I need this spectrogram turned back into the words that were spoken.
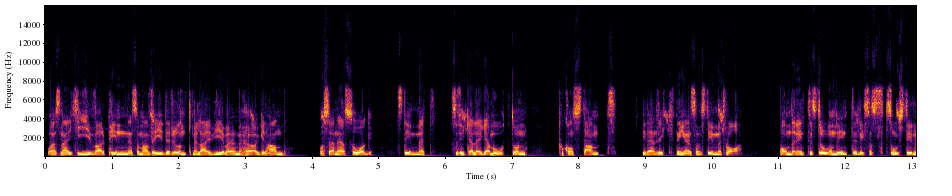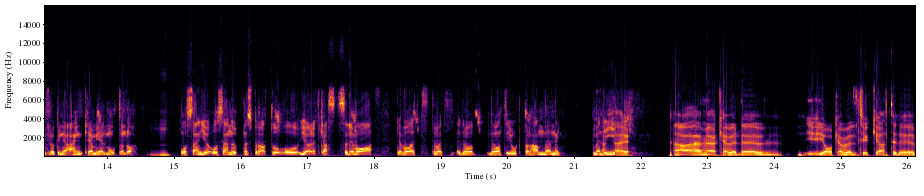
och en sån här givarpinne som man vrider runt med livegivaren med höger hand. Och sen när jag såg stimmet så fick jag lägga motorn på konstant i den riktningen som stimmet var. Om, den inte stod, om det inte liksom stod still, för då kunde jag ankra med elmotorn. Då. Mm. Och, sen, och sen upp med spöet och, och göra ett kast. Så det var, det, var ett, det, var ett, det, var, det var inte gjort på en handvändning. Men det gick. Ja, men jag kan väl, eh, jag kan väl tycka att det, eh,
